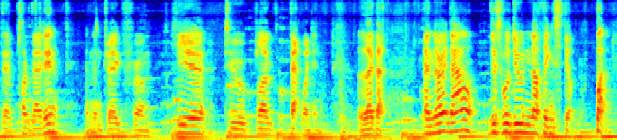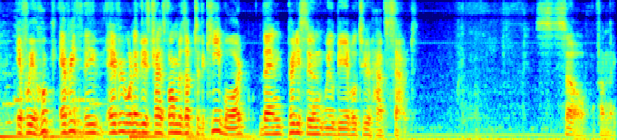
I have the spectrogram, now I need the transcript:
then plug that in and then drag from here to plug that one in, like that. And right now, this will do nothing still. But if we hook everything, every one of these transformers up to the keyboard, then pretty soon we'll be able to have sound. So from the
